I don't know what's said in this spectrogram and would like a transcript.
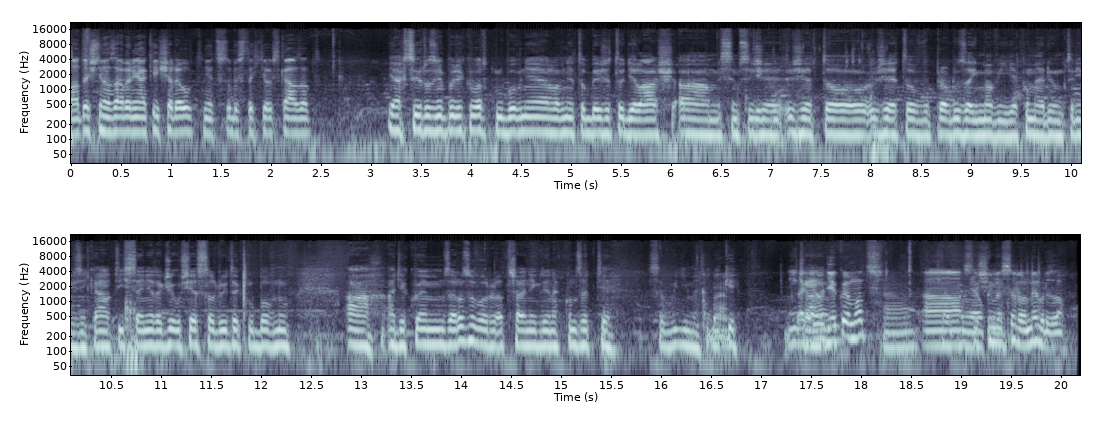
máte ještě na závěr nějaký shoutout, něco, co byste chtěli vzkázat? Já chci hrozně poděkovat klubovně a hlavně tobě, že to děláš a myslím si, že, že, to, že je to opravdu zajímavý jako médium, který vzniká na té scéně, takže určitě sledujte klubovnu a, a děkujem za rozhovor a třeba někdy na koncertě se uvidíme. Díky. Tak jo, děkuji moc a slyšíme se velmi brzo.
